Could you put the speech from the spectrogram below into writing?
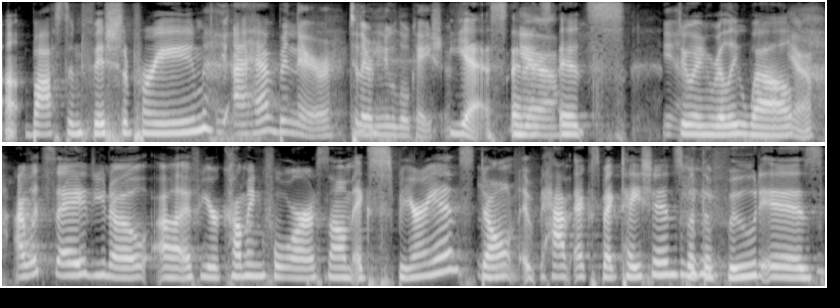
uh, Boston Fish Supreme. I have been there to their new location. Yes, and Yeah. it's it's Yeah. doing really well. Yeah. I would say, you know, uh, if you're coming for some experience, Mm-hmm. don't have expectations, but the food is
